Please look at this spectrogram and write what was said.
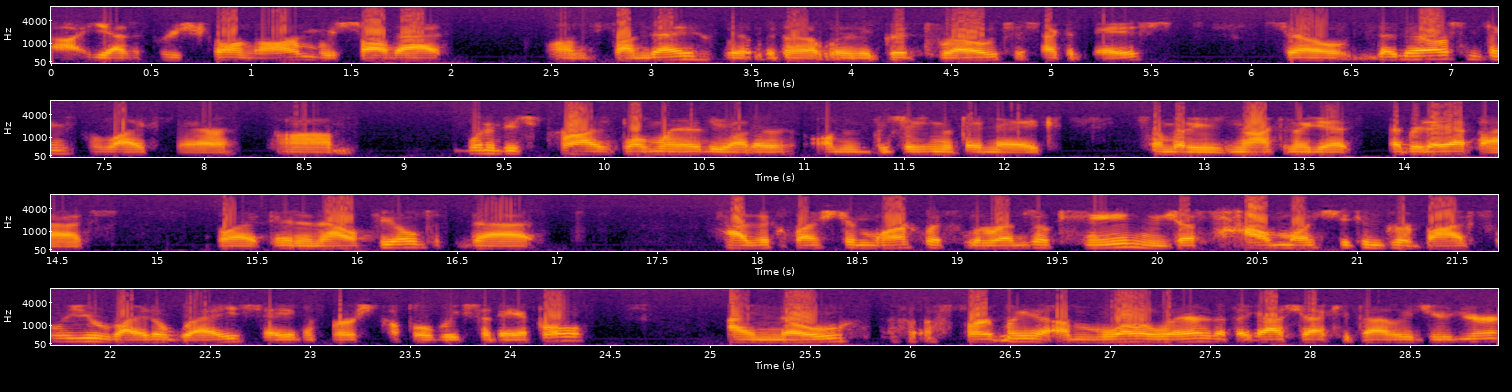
Uh, he has a pretty strong arm. We saw that on Sunday with, with a with a good throw to second base. So th- there are some things to like there. Um, wouldn't be surprised one way or the other on the decision that they make. Somebody who's not going to get everyday at bats, but in an outfield that has a question mark with Lorenzo Cain and just how much he can provide for you right away, say the first couple of weeks of April. I know firmly, I'm well aware that they got Jackie Bradley Jr.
